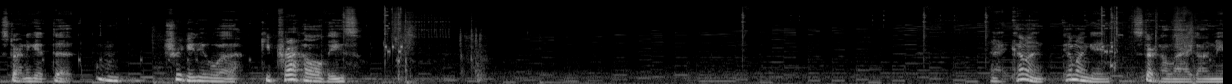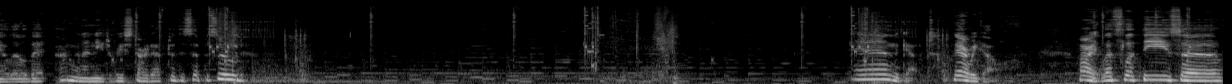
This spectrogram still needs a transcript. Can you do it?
Starting to get uh, tricky to uh, keep track of all these. Alright, come on, come on game. It's starting to lag on me a little bit. I'm gonna need to restart after this episode. And the gout. There we go. Alright, let's let these uh,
